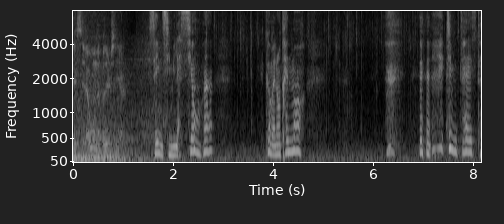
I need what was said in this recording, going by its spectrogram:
Et c'est là où on n'a pas eu le signal. C'est une simulation, hein? Comme à l'entraînement. tu me testes,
